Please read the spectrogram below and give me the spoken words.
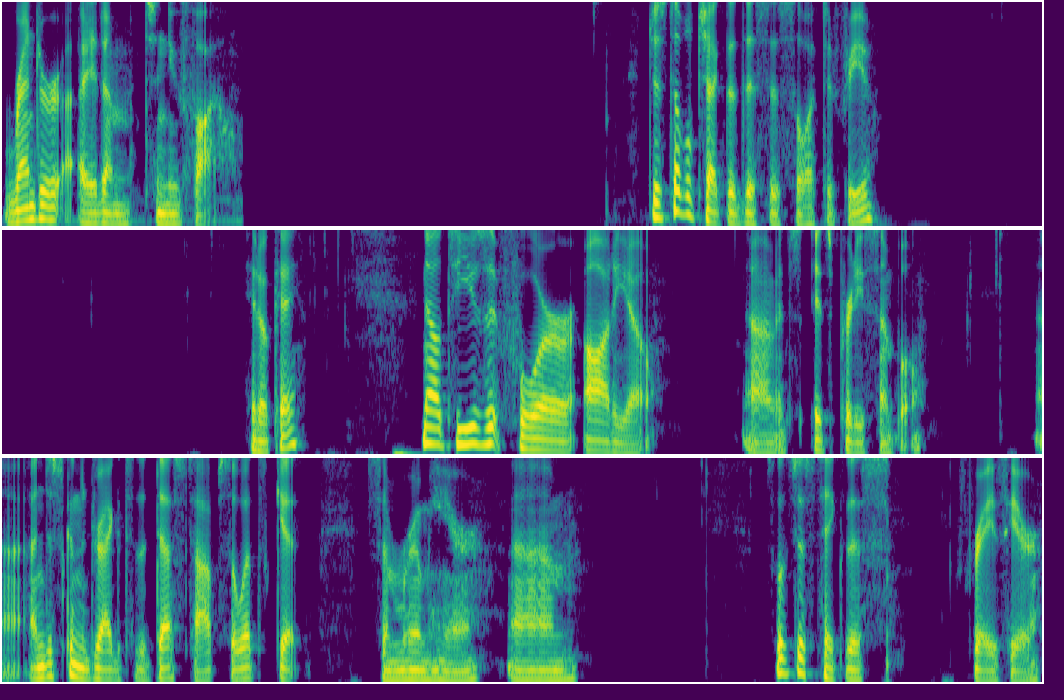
render item to new file. Just double check that this is selected for you. Hit OK. Now to use it for audio, um, it's, it's pretty simple. Uh, I'm just going to drag it to the desktop, so let's get some room here. Um, so let's just take this phrase here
